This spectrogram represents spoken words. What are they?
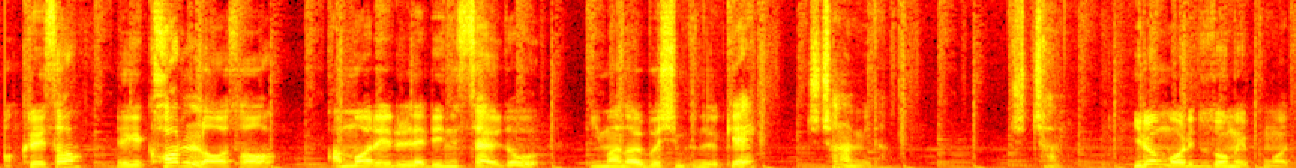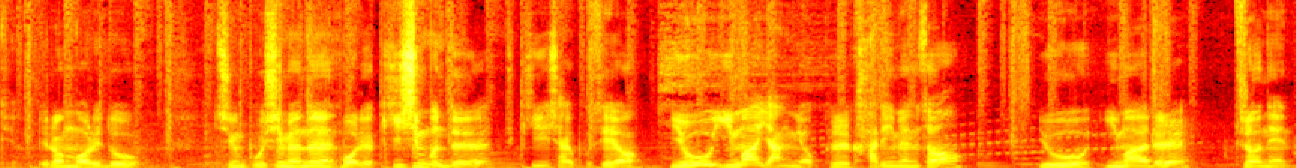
어, 그래서 이렇게 컬을 넣어서 앞머리를 내리는 스타일도 이마 넓으신 분들께 추천합니다. 추천. 이런 머리도 너무 예쁜 것 같아요. 이런 머리도 지금 보시면은 머리가 기신 분들 특히 잘 보세요. 요 이마 양 옆을 가리면서 요 이마를 드러낸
